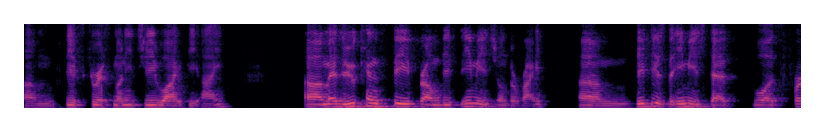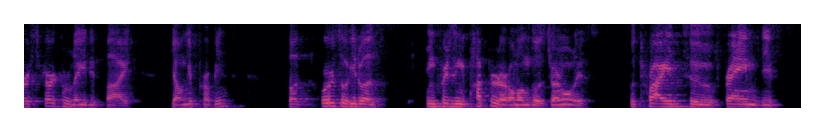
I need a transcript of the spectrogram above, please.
um, this curious money, GYBI. Um, as you can see from this image on the right, um, this is the image that was first circulated by Gyeonggi province, but also it was increasingly popular among those journalists who tried to frame this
